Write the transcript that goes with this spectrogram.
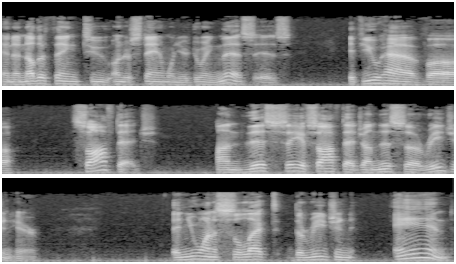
And another thing to understand when you're doing this is if you have uh, soft edge on this, say if soft edge on this uh, region here, and you want to select the region and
